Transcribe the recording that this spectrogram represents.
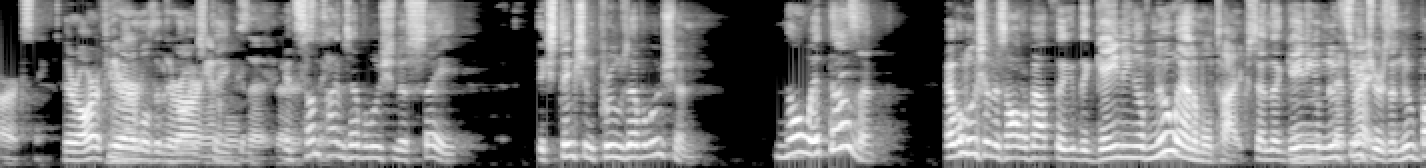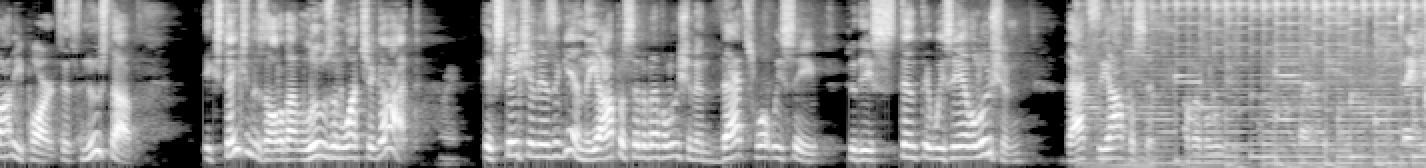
are extinct. There are a few There- animals that have there gone are extinct. animals and, that- that and extinct. sometimes evolutionists say extinction proves evolution. No, it doesn't. Evolution is all about the, the gaining of new animal types and the gaining of new Mm-hmm. That's right. features and new body parts. It's new stuff. Extinction is all about losing what you got. Right. Extinction is, again, the opposite of evolution, and that's what we see. To the extent that we see evolution, that's the opposite of evolution. Thank you.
